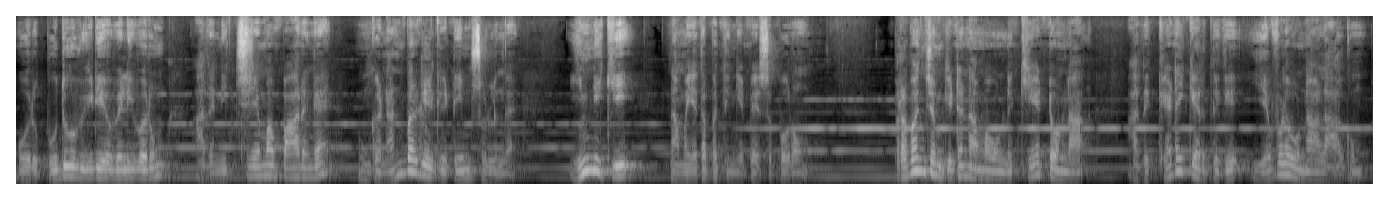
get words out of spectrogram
ஒரு புது வீடியோ வெளிவரும். அதை நிச்சயமாக பாருங்க. உங்கள் நண்பர்கள்கிட்டையும் சொல்லுங்கள் இன்னைக்கு நம்ம எதை பற்றிங்க பேச போகிறோம் பிரபஞ்சம் கிட்ட நாம் ஒன்று கேட்டோன்னா அது கிடைக்கிறதுக்கு எவ்வளவு நாள் ஆகும்?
